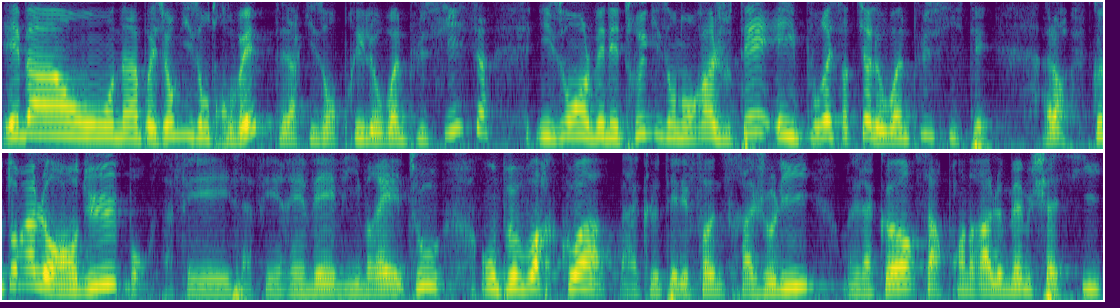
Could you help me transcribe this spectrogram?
Et eh ben, on a l'impression qu'ils ont trouvé, c'est-à-dire qu'ils ont repris le OnePlus 6, ils ont enlevé des trucs, ils en ont rajouté et ils pourraient sortir le OnePlus 6T. Alors, quand on aura le rendu, bon, ça fait, ça fait rêver, vibrer et tout. On peut voir quoi? Bah, Que le téléphone sera joli, on est d'accord. Ça reprendra le même châssis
